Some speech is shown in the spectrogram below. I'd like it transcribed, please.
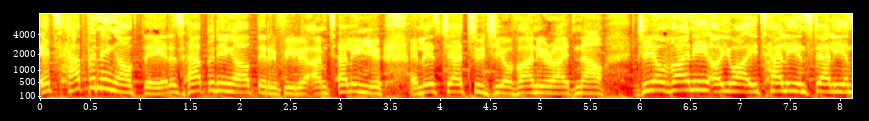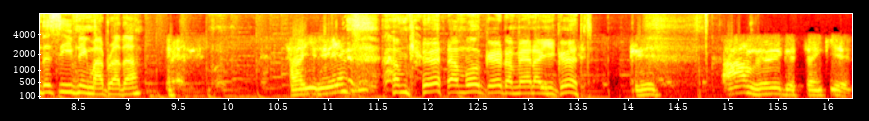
It's happening out there. It is happening out there, Refilio. I'm telling you. And let's chat to Giovanni right now. Giovanni, are you our Italian stallion this evening, my brother? How you doing? I'm good. I'm all good, my man. Are you good? Good. I'm very good, thank you.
